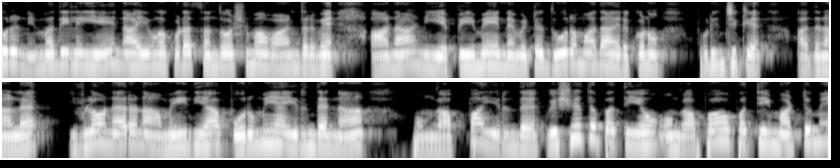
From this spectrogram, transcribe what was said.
ஒரு நிம்மதியிலேயே நான் இவங்க கூட சந்தோஷமாக வாழ்ந்துருவேன். ஆனால் நீ எப்பயுமே என்னை விட்டு தூரமாக தான் இருக்கணும். புரிஞ்சுக்க. அதனால் இவ்வளோ நேரம் நான் அமைதியாக பொறுமையாக இருந்தேன்னா உங்கள் அப்பா இருந்த விஷயத்தை பற்றியும் உங்கள் அப்பாவை பற்றி மட்டுமே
